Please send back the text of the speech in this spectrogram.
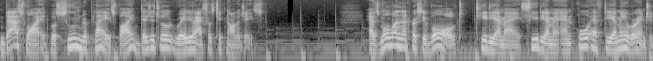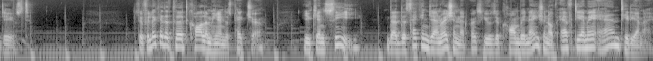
That's why it was soon replaced by digital radio access technologies. As mobile networks evolved, TDMA, CDMA, and OFDMA were introduced. So if you look at the third column here in this picture, you can see that the second generation networks use a combination of FDMA and TDMA.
